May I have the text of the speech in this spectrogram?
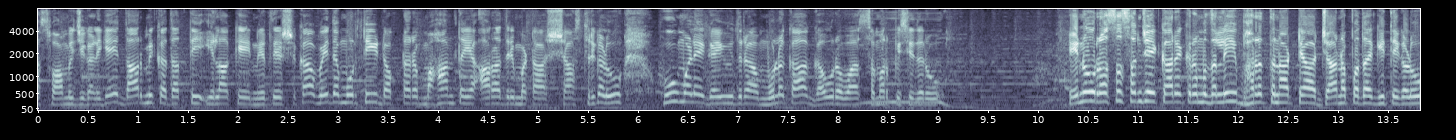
ಸ್ವಾಮೀಜಿಗಳಿಗೆ ಧಾರ್ಮಿಕ ದತ್ತಿ ಇಲಾಖೆ ನಿರ್ದೇಶಕ ವೇದಮೂರ್ತಿ ಡಾಕ್ಟರ್ ಮಹಾಂತಯ ಆರಾದ್ರಿಮಠ ಶಾಸ್ತ್ರಿಗಳು ಹೂಮಳೆಗೈಯುವುದರ ಮೂಲಕ ಗೌರವ ಸಮರ್ಪಿಸಿದರು. ಇನ್ನು ರಸಸಂಜೆ ಕಾರ್ಯಕ್ರಮದಲ್ಲಿ ಭರತನಾಟ್ಯ ಜಾನಪದ ಗೀತೆಗಳು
